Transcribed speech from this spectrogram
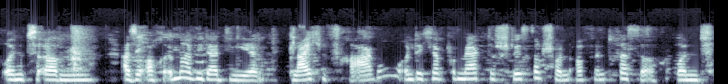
Und ähm, also auch immer wieder die gleichen Fragen. Und ich habe gemerkt, das stößt doch schon auf Interesse. Und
